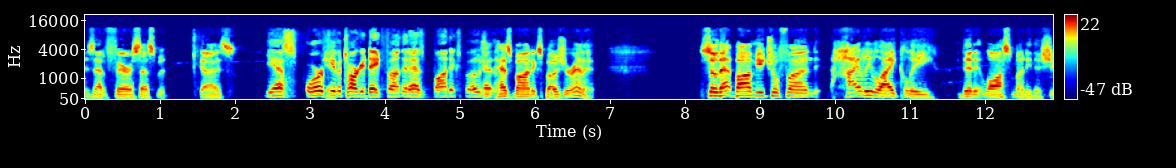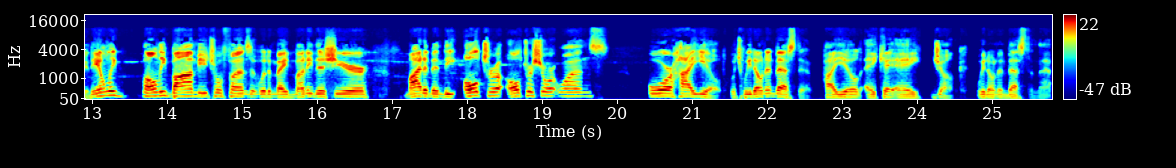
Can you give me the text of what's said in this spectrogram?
Is that a fair assessment, guys? Yes, or if yeah. you have a target date fund that has bond exposure. That has bond exposure in it. So that bond mutual fund, highly likely that it lost money this year. The only only bond mutual funds that would have made money this year might have been the ultra ultra short ones or high yield, which we don't invest in. High yield, aka junk. We don't invest in that.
